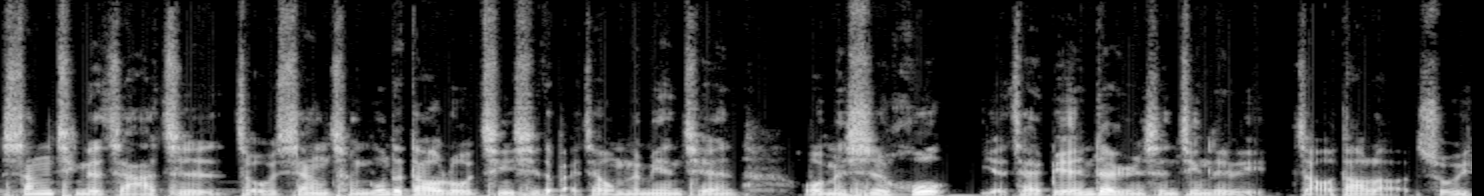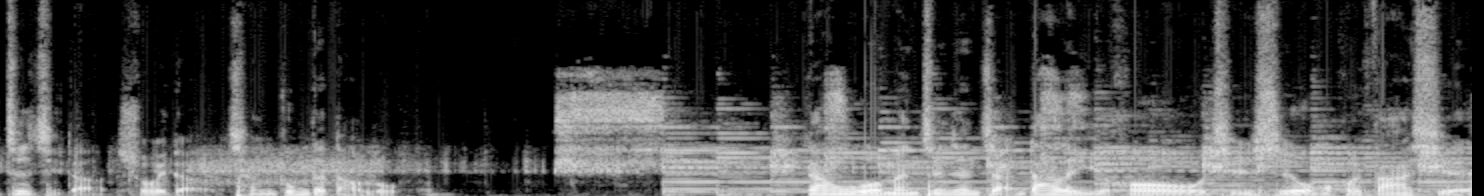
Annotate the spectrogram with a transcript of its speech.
伤情的杂志，走向成功的道路，清晰的摆在我们的面前。我们似乎也在别人的人生经历里，找到了属于自己的所谓的成功的道路。当我们真正长大了以后，其实我们会发现，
